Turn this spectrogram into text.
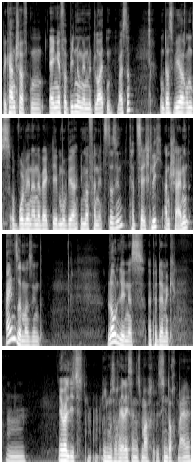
Bekanntschaften, enge Verbindungen mit Leuten, weißt du? Und dass wir uns, obwohl wir in einer Welt leben, wo wir immer vernetzter sind, tatsächlich anscheinend einsamer sind. Loneliness Epidemic. Hm. Ja, weil ich, ich muss auch ehrlich sagen, das, mach, das sind auch meine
